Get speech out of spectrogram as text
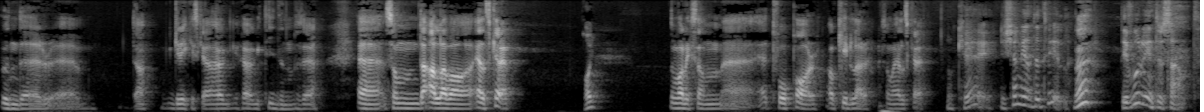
Under eh, ja, grekiska hög, högtiden, jag säga. Eh, som där alla var älskare. Oj. De var liksom eh, två par av killar som var älskare. Okej, det känner jag inte till. Nej? Det vore intressant.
